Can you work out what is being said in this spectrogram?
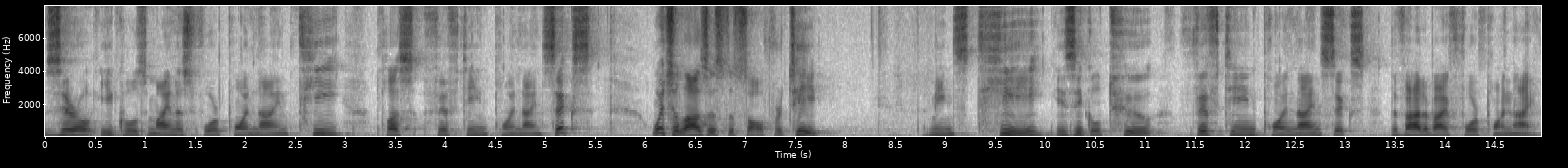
0 equals minus 4.9t plus 15.96, which allows us to solve for t. That means t is equal to 15.96 divided by 4.9.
